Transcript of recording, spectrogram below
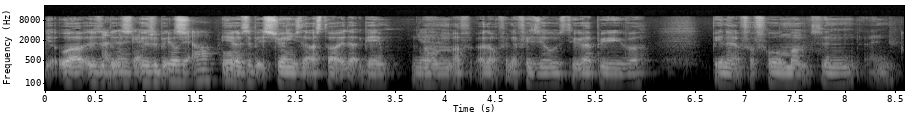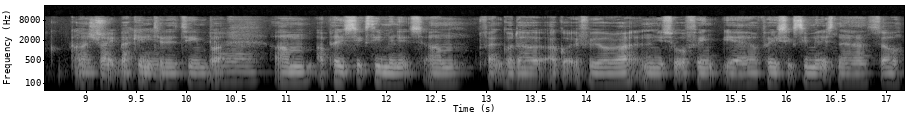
Yeah, well, it was a bit. It was a bit. it up, yeah, it was a bit strange that I started that game. Yeah. Um, I, don't think the physio was too happy either. Being out for four months and and going straight back, into in. the team, but. Yeah. Um, I played 60 minutes. Um, thank God I, I got it through all right. And you sort of think, yeah, I played 60 minutes now, so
